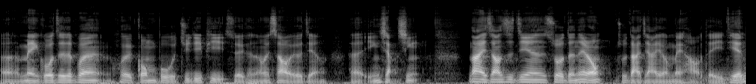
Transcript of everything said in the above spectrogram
呃，美国这部分会公布 GDP，所以可能会稍微有点呃影响性。那以上是今天所有的内容，祝大家有美好的一天。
